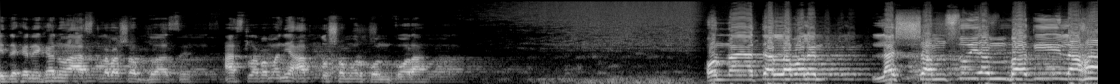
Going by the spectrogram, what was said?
এই দেখেন, এখানেও আসলাবা শব্দ আছে। আসলাবা মানে আত্মসমর্পণ করা। অন্য আল্লাহ বলেন লাশামসু ইয়ামবাগি লাহা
